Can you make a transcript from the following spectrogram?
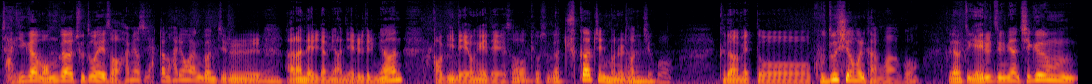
자기가 뭔가 주도해서 하면서 약간 활용한 건지를 음. 알아내려면 예를 들면 거기 내용에 대해서 음. 교수가 추가 질문을 음. 던지고 그 다음에 또 구두 시험을 강화하고 그다음에 또 예를 들면 지금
